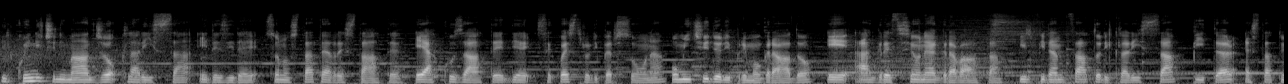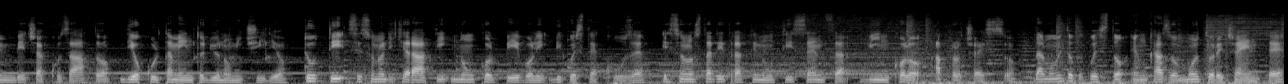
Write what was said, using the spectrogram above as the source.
Il 15 di maggio Clarissa e Desiree sono state arrestate e accusate di sequestro di persona, omicidio di primo grado e aggressione aggravata. Il fidanzato di Clarissa, Peter, è stato invece accusato di occultamento di un omicidio. Tutti si sono dichiarati non colpevoli di queste accuse e sono stati trattenuti senza vincolo a processo. Dal momento che questo è un caso molto recente,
